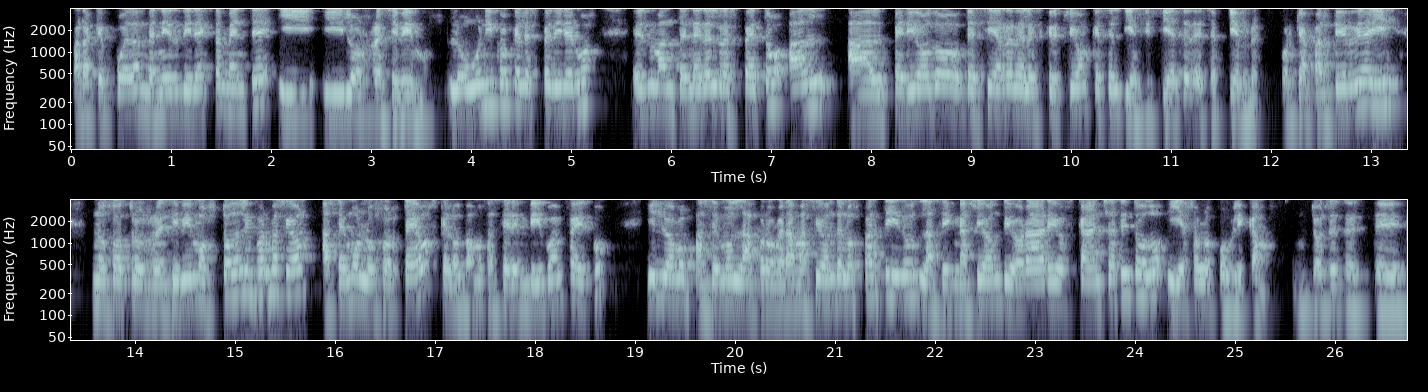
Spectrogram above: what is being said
para que puedan venir directamente y, los recibimos. Lo único que les pediremos es mantener el respeto al, al periodo de cierre de la inscripción, que es el 17 de septiembre, porque a partir de ahí nosotros recibimos toda la información, hacemos los sorteos, que los vamos a hacer en vivo en Facebook, y luego hacemos la programación de los partidos, la asignación de horarios, canchas y todo, y eso lo publicamos. Entonces, este,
